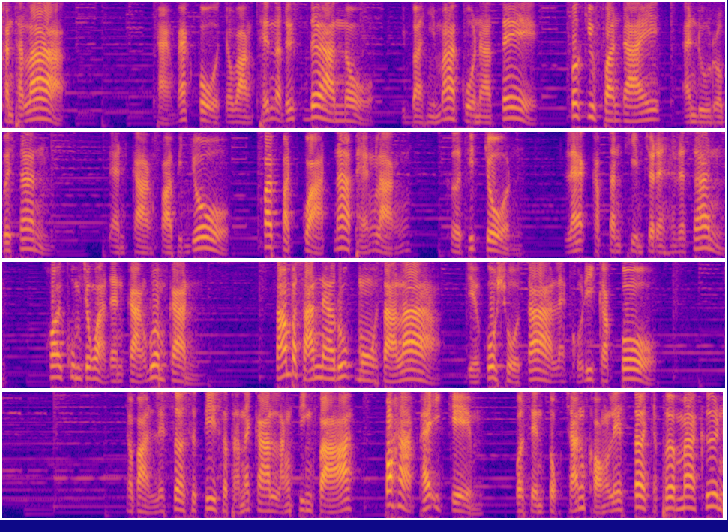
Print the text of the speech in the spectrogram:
คันทาร่าแผงแบ็กโฟร์จะวางเทนอเล็กซเดอร์อาโนอิบาฮิมาโกนาเต้เฟอร์กิวฟันไดแอนดูโรเบสันแดนกลางฟาบินโยคอยปัดกวาดหน้าแผงหลัง เคอร์ติสโจน และกัปตันทีมจอร์แดนเฮนเดอร์สันคอยคุมจังหวะแดนกลางร่วมกันสามประสานแนวรุกโมซาลา เดียโกโชตาและโคดี้กักโปเจ้าบ้านเลสเตอร์ซิตี้สถานการณ์หลังพิงฝา เพราะหากแพ้อีกเกม เปอร์เซ็นต์ตกชั้นของเลสเตอร์จะเพิ่มมากขึ้น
